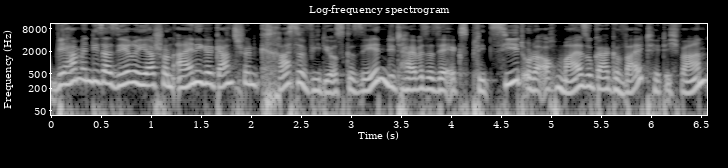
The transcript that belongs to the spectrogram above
Wir haben in dieser Serie ja schon einige ganz schön krasse Videos gesehen, die teilweise sehr explizit oder auch mal sogar gewalttätig waren.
